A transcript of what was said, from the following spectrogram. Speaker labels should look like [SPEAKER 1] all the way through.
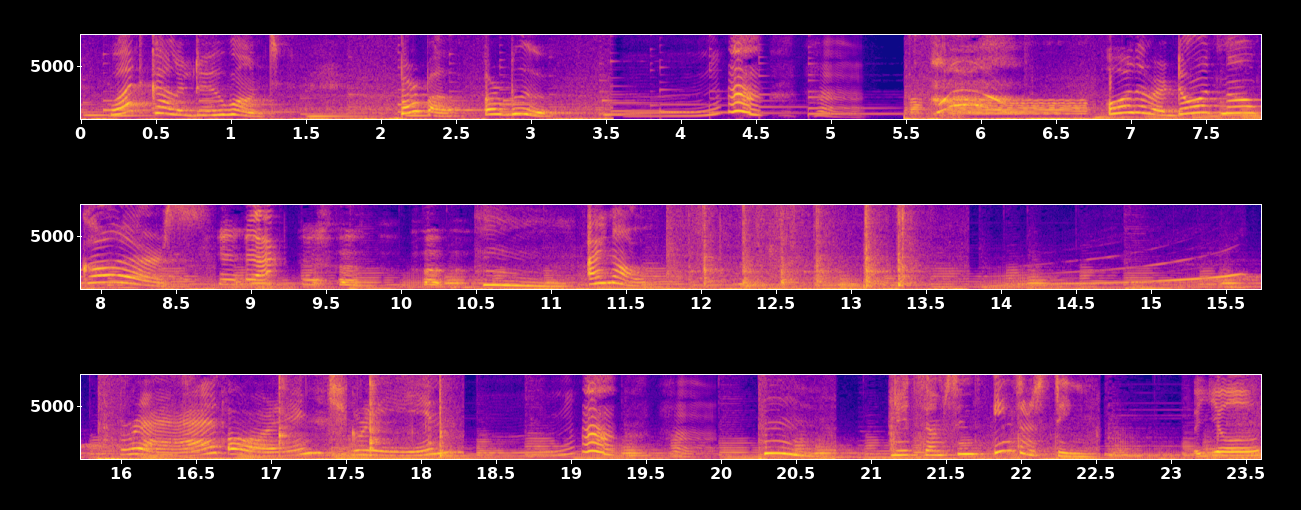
[SPEAKER 1] what color do you want? Purple or blue? Oliver don't know colors. hmm, I know. Red, orange, green. hmm, need something interesting. Yeah.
